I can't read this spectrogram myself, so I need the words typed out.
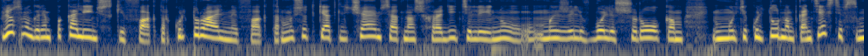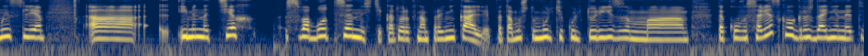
Плюс мы говорим поколенческий фактор, культуральный фактор. Мы все-таки отличаемся от наших родителей. Ну, мы жили в более широком мультикультурном контексте в смысле а, именно тех свобод ценностей, которые к нам проникали, потому что мультикультуризм а, такого советского гражданина это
